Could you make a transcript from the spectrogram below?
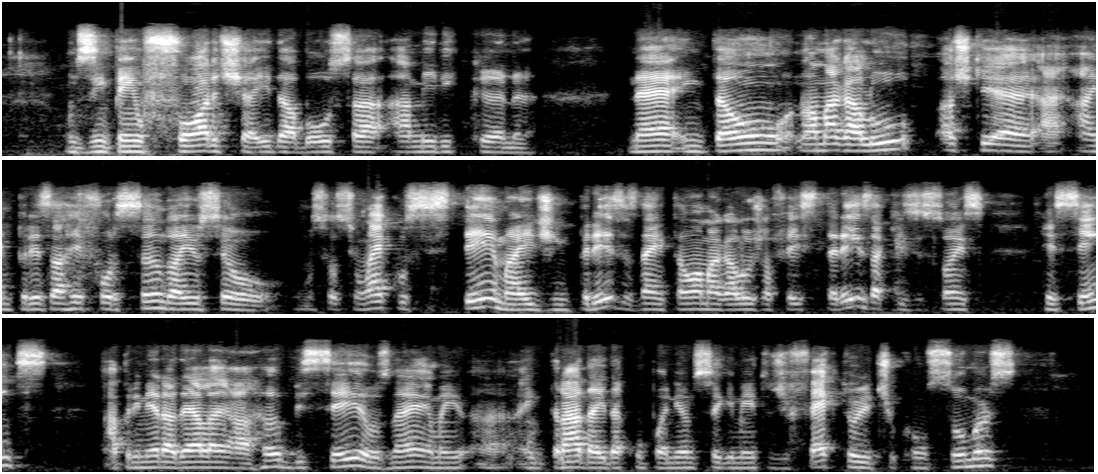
um desempenho forte aí da Bolsa Americana. Né? Então, na Magalu, acho que é a, a, empresa reforçando aí o seu, como se fosse um ecossistema aí de empresas, né? Então, a Magalu já fez três aquisições recentes. A primeira dela é a Hub Sales, né? Uma, a entrada aí da companhia no segmento de Factory to Consumers.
